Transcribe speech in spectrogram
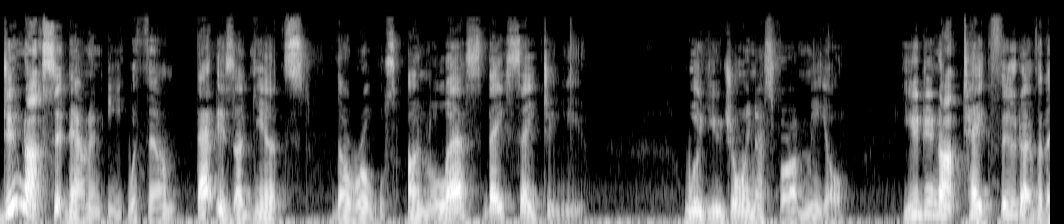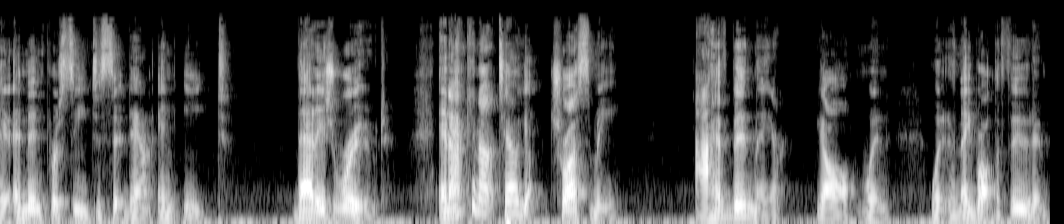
do not sit down and eat with them. That is against the rules unless they say to you, "Will you join us for a meal?" You do not take food over there and then proceed to sit down and eat. That is rude. And I cannot tell you, trust me, I have been there, y'all, when when they brought the food and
